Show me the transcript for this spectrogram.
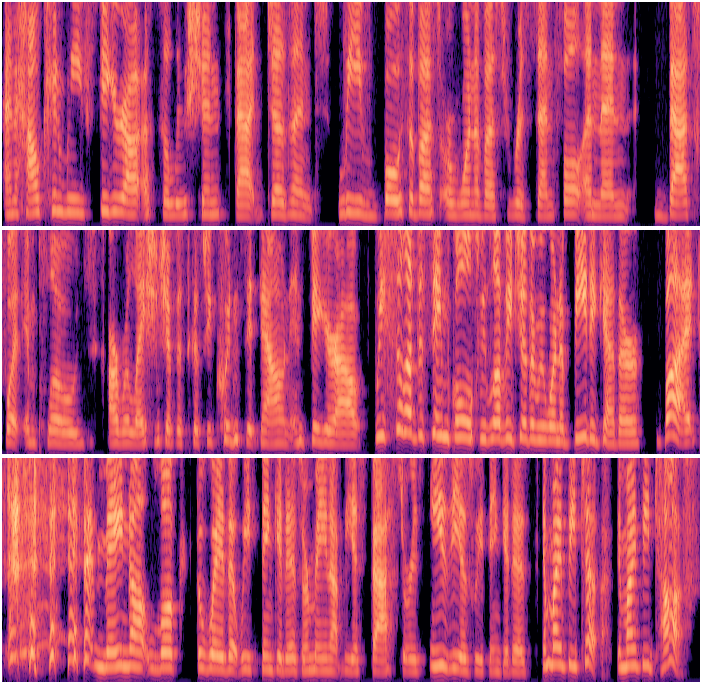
And how can we figure out a solution that doesn't leave both of us or one of us resentful and then that's what implodes our relationship is because we couldn't sit down and figure out we still have the same goals we love each other we want to be together but it may not look the way that we think it is or may not be as fast or as easy as we think it is. It might be tough it might be tough.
